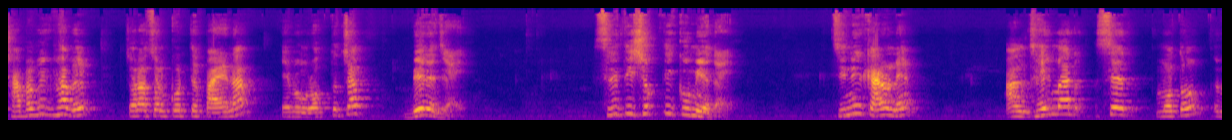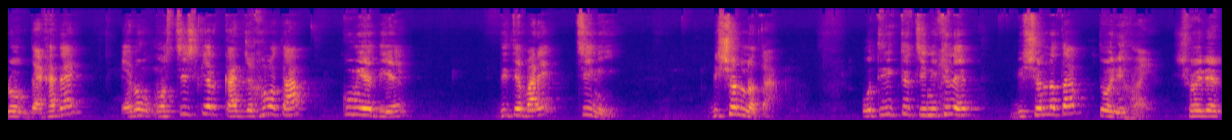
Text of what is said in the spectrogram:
স্বাভাবিকভাবে চলাচল করতে পারে না এবং রক্তচাপ বেড়ে যায়। স্মৃতিশক্তি কমিয়ে দেয়। চিনির কারণে আলঝাইমার্সের মতো রোগ দেখা দেয় এবং মস্তিষ্কের কার্যক্ষমতা কমিয়ে দিয়ে দিতে পারে চিনি। বিষণ্ণতা। অতিরিক্ত চিনি খেলে বিষণ্ণতা তৈরি হয়। শরীরের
